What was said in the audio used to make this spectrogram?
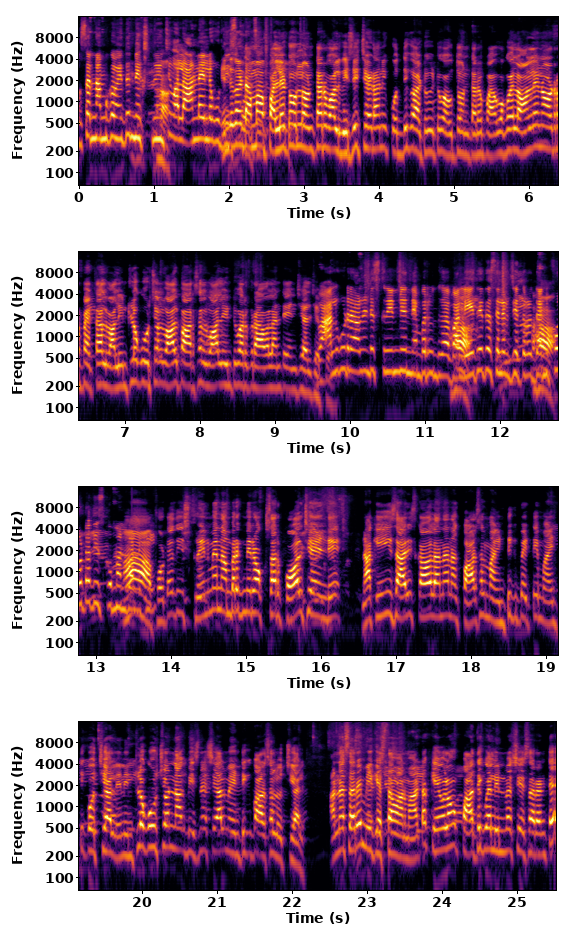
ఒకసారి నమ్మకం అయితే నెక్స్ట్ నుంచి వాళ్ళు ఆన్లైన్లో కూడా ఎందుకంటే అమ్మ. పల్లెటూరులో ఉంటారు వాళ్ళు విజిట్ చేయడానికి కొద్దిగా అటు ఇటు అవుతూ ఉంటారు. ఒకవేళ ఆన్లైన్ ఆర్డర్ పెట్టాలి వాళ్ళ ఇంట్లో కూర్చొని వాళ్ళ పార్సల్ వాళ్ళ ఇంటి వరకు రావాలంటే ఏం చేయాలి వాళ్ళు కూడా రావాలంటే స్క్రీన్ మీద నెంబర్ ఉంది కదా వాళ్ళు. ఏదైతే సెలెక్ట్ చేస్తారో దాన్ని. ఫోటో తీసుకోమని. ఫోటో తీసి స్క్రీన్ మీద నంబర్ మీరు ఒకసారి కాల్ చేయండి. నాకు ఈ సారీస్ కావాలన్నా నాకు పార్సల్ మా ఇంటికి పెట్టి మా ఇంటికి వచ్చేయాలి. నేను ఇంట్లో కూర్చొని నాకు బిజినెస్ చేయాలి మా ఇంటికి పార్సల్ వచ్చేయాలి. అన్నా సరే మీకు ఇస్తాం అనమాట కేవలం పాతిక వేలు ఇన్వెస్ట్ చేశారంటే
